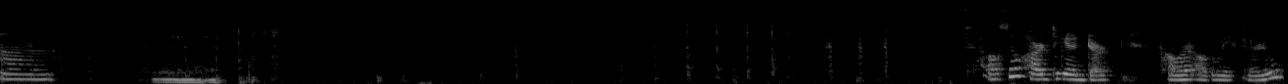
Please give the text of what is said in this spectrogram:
Um. It's also hard to get a dark color all the way through.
